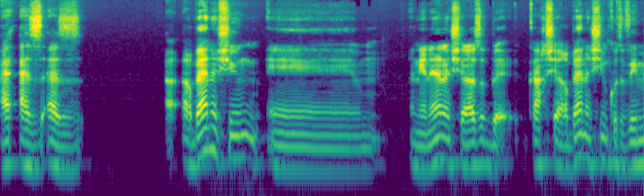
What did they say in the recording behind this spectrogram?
אז, אז הרבה אנשים, אמ, אני אענה על השאלה הזאת בכך שהרבה אנשים כותבים,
